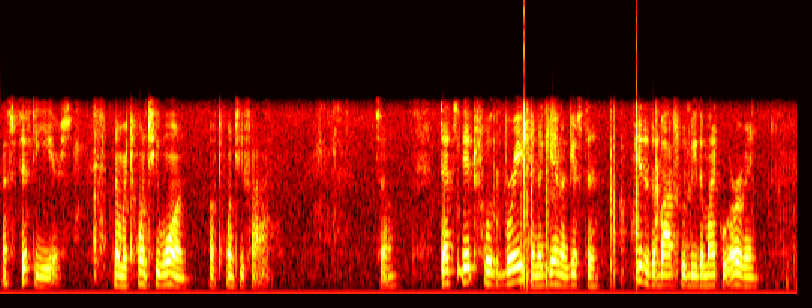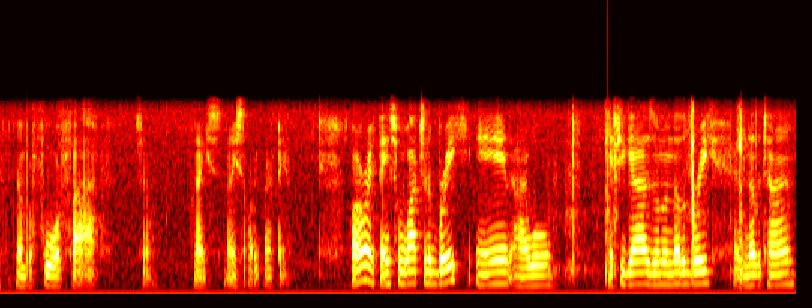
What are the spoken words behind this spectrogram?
that's 50 years. Number 21 of 25. So that's it for the break. And again, I guess the hit of the box would be the Michael Irvin, number 4 or 5. So nice, nice autograph there. Alright, thanks for watching the break. And I will catch you guys on another break at another time.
